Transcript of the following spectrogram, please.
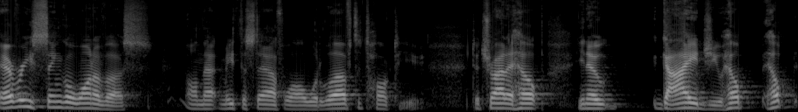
every single one of us on that Meet the Staff wall would love to talk to you, to try to help, you know, guide you, help, help,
